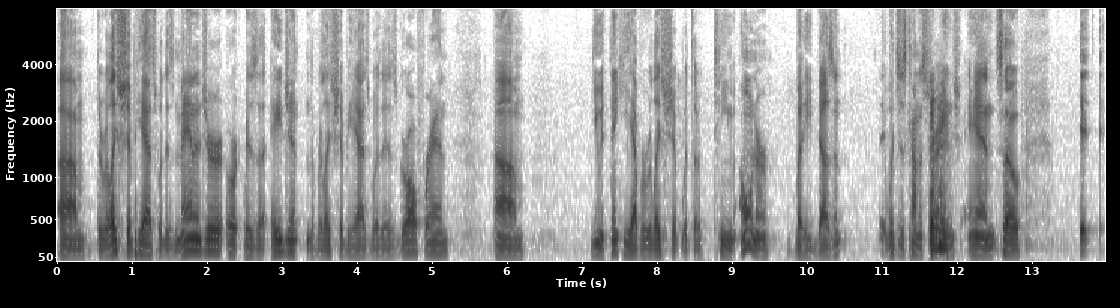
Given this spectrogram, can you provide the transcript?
um, the relationship he has with his manager or his uh, agent, and the relationship he has with his girlfriend. Um, you would think he have a relationship with the team owner, but he doesn't. which is kind of strange. And so, it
